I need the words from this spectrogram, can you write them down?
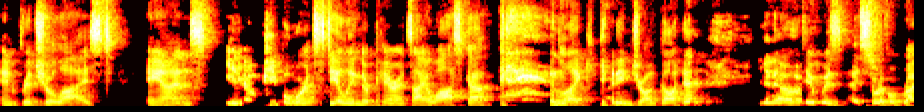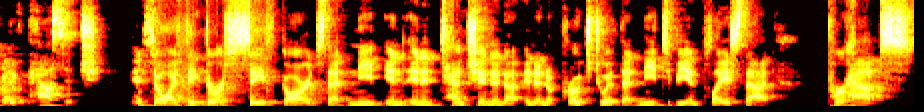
and ritualized. And, you know, people weren't stealing their parents' ayahuasca and like getting drunk on it. You know, it was sort of a rite of passage. And so I think there are safeguards that need in, in intention and, a, and an approach to it that need to be in place that perhaps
